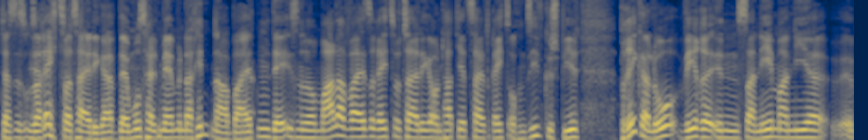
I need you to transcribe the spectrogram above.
Das ist unser. Rechtsverteidiger. Der muss halt mehr mit nach hinten arbeiten. Der ist normalerweise Rechtsverteidiger und hat jetzt halt rechtsoffensiv gespielt. Brekalo wäre in Sané-Manier äh,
